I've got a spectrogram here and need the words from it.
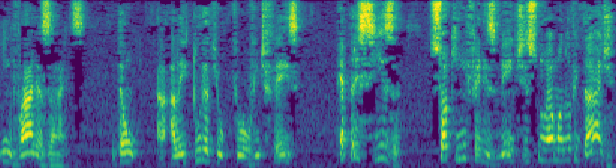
Em várias áreas. Então, a, a leitura que o, que o ouvinte fez é precisa. Só que, infelizmente, isso não é uma novidade.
